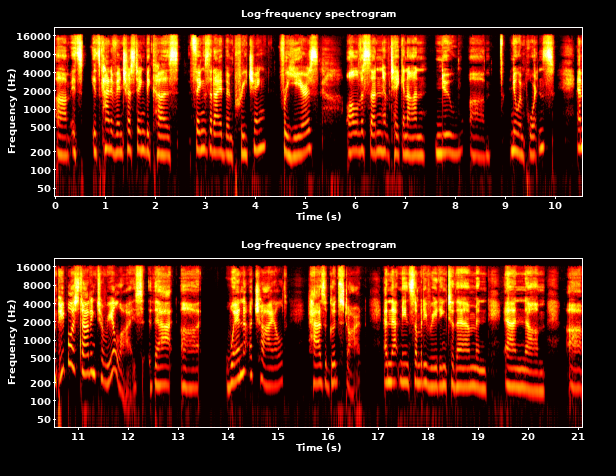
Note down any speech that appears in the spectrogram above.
Um, it's it's kind of interesting because things that I had been preaching for years, all of a sudden have taken on new um, new importance, and people are starting to realize that uh, when a child has a good start, and that means somebody reading to them and and um, uh,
